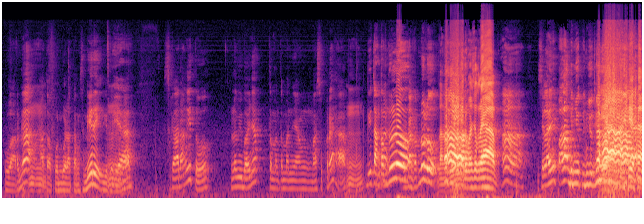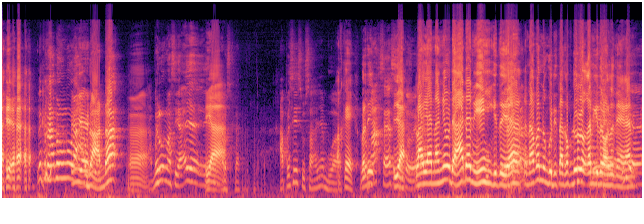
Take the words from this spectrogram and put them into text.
keluarga ataupun gue datang sendiri gitu Iya. ya kan. Sekarang itu lebih banyak teman-teman yang masuk rehab mhm. Ditangkap dulu. ditangkap dulu. Tangkap dulu baru masuk rehab. Ah, istilahnya pala benjut-benjut gitu. Iya, iya. Ini kenapa lu Iya. udah ada? Nah. Tapi lu masih aja Iya. harus apa sih susahnya buat Oke, lu berarti ngakses iya, gitu ya? layanannya udah ada nih gitu ya. Kenapa nunggu ditangkap dulu kan gitu Iya, maksudnya kan? iya.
